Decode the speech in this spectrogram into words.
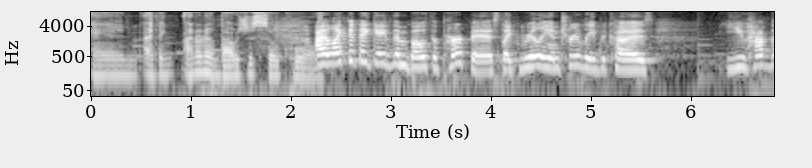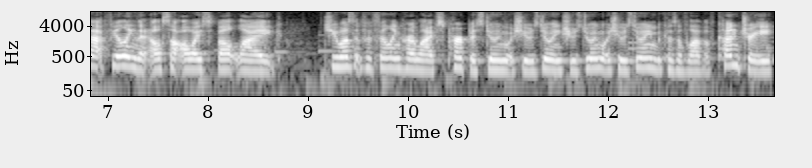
and i think i don't know that was just so cool I like that they gave them both a purpose, like really and truly, because you have that feeling that Elsa always felt like she wasn't fulfilling her life's purpose doing what she was doing. She was doing what she was doing because of love of country,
